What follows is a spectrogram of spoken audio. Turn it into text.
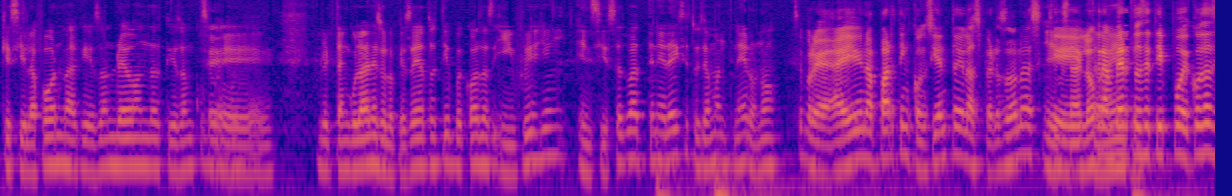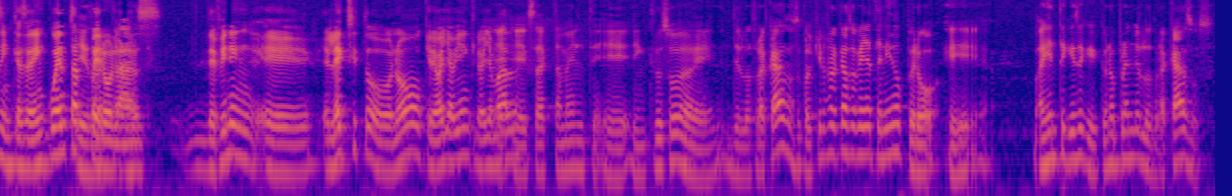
que si la forma, que son redondas, que son Sí. eh, rectangulares o lo que sea, todo tipo de cosas influyen en si usted va a tener éxito y se va a mantener o no. Sí, porque hay una parte inconsciente de las personas que logran ver todo ese tipo de cosas sin que se den cuenta, pero las definen eh, el éxito o no, que le vaya bien, que le vaya mal. Eh, exactamente, eh, incluso eh, de los fracasos, cualquier fracaso que haya tenido, pero eh, hay gente que dice que, que uno aprende de los fracasos.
